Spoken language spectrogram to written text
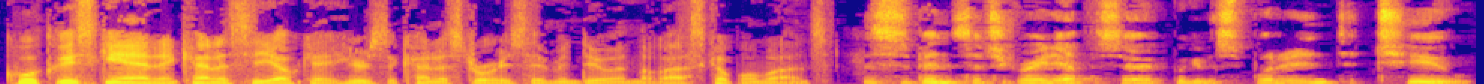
quickly scan and kind of see okay here's the kind of stories they've been doing the last couple of months. This has been such a great episode. We're going to split it into two.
